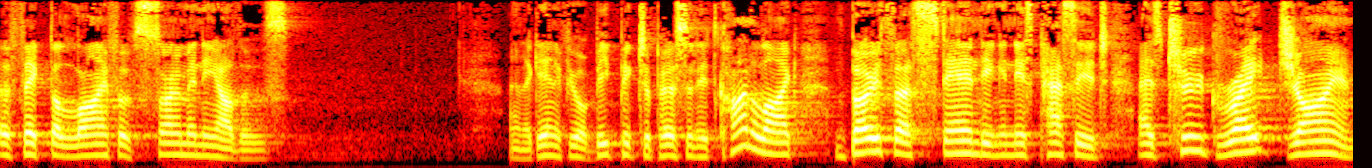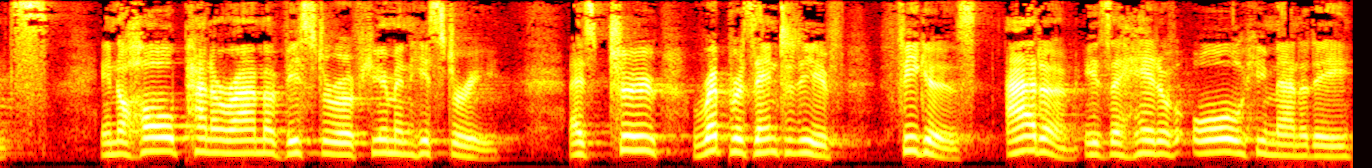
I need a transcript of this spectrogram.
affect the life of so many others. And again, if you're a big picture person, it's kind of like both are standing in this passage as two great giants in the whole panorama vista of human history, as two representative figures. Adam is the head of all humanity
